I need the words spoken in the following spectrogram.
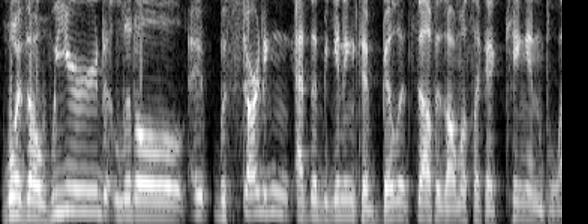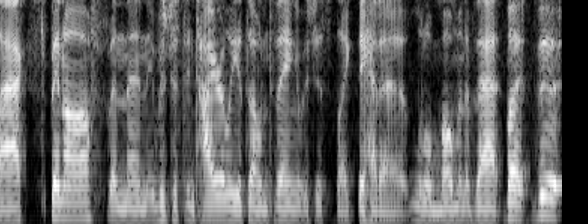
was a weird little. It was starting at the beginning to bill itself as almost like a King in Black spinoff, and then it was just entirely its own thing. It was just like they had a little moment of that. But the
